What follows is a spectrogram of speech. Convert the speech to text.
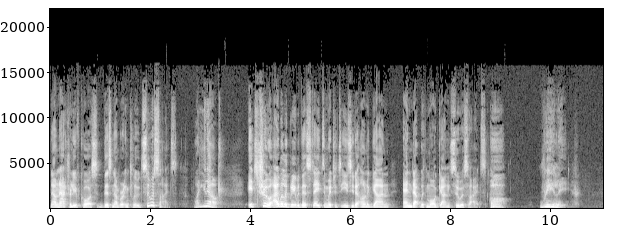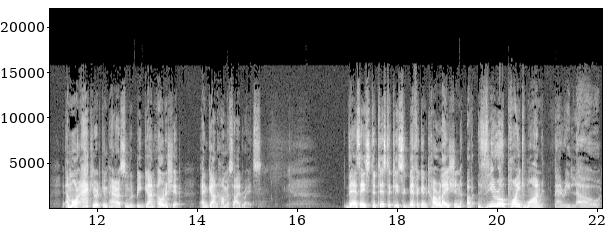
Now, naturally, of course, this number includes suicides. What do you know? It's true, I will agree with this. States in which it's easy to own a gun end up with more gun suicides. Oh, really? A more accurate comparison would be gun ownership and gun homicide rates. There's a statistically significant correlation of 0.1, very low,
